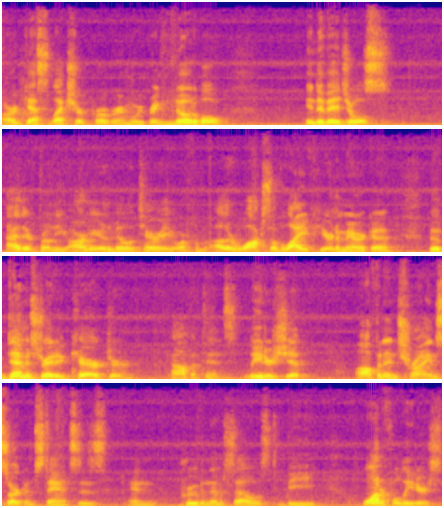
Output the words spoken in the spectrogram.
our guest lecture program, where we bring notable individuals, either from the Army or the military or from other walks of life here in America, who have demonstrated character, competence, leadership, often in trying circumstances, and proven themselves to be wonderful leaders,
